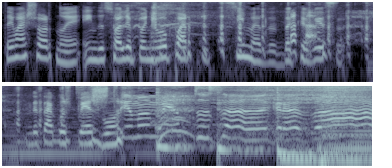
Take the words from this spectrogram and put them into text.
Tem mais sorte, não é? Ainda só lhe apanhou a parte de cima da, da cabeça. Ainda está com os pés bons. Extremamente desagradável.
